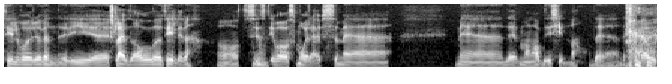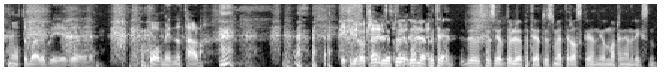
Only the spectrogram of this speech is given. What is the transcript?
til våre venner i eh, Sleivdal tidligere. Og syns de var smårause med, med det man hadde i kinna. Det, det jeg jo på en måte bare blir eh, påminnet her, da. Ikke de løper, for du, Jon Martin. tre, du skal si at du løper 3000 meter raskere enn Jon Martin Henriksen.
